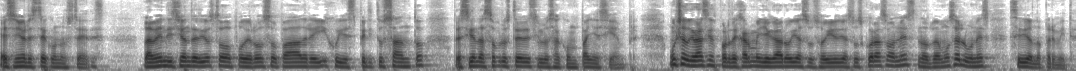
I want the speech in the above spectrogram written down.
El Señor esté con ustedes. La bendición de Dios Todopoderoso, Padre, Hijo y Espíritu Santo, descienda sobre ustedes y los acompañe siempre. Muchas gracias por dejarme llegar hoy a sus oídos y a sus corazones. Nos vemos el lunes, si Dios lo permite.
